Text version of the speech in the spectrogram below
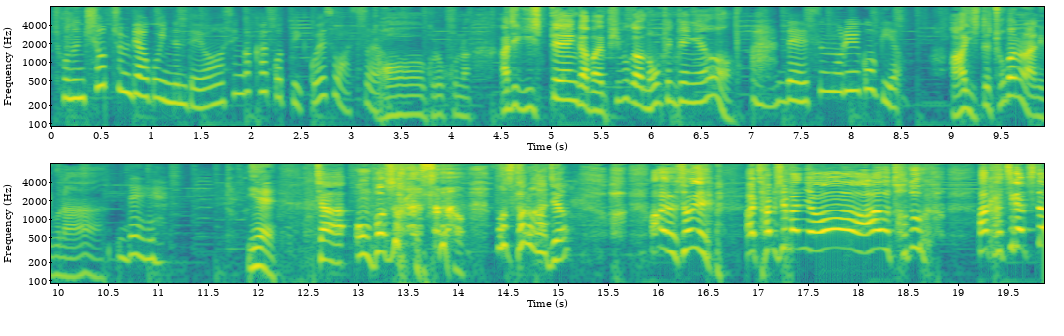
저는 취업 준비하고 있는데요. 생각할 것도 있고 해서 왔어요. 어 그렇구나. 아직 20대인가 봐요. 피부가 너무 팽팽해요. 아, 네, 스물일곱이요. 아 20대 초반은 아니구나. 네. 예. 자, 어 버스 왔어요. 버스 타러 가죠. 아유, 저기, 아, 잠시만요. 아유, 저도, 아, 같이 갑시다.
